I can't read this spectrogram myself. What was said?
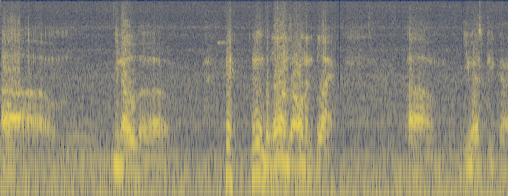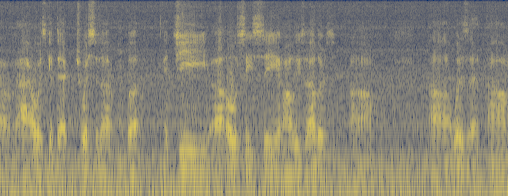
um, you know the the ones all in black. Um, USP. Uh, I always get that twisted up, but G, uh, and all these others. Um, uh, what is that? Um,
